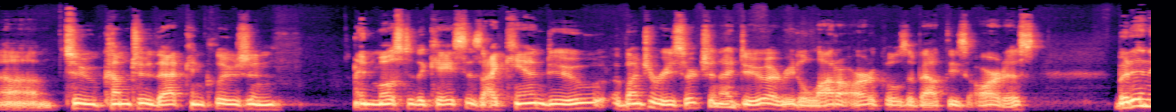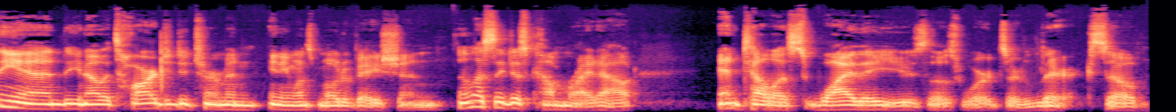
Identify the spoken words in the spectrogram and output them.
um, to come to that conclusion. In most of the cases, I can do a bunch of research, and I do. I read a lot of articles about these artists. But in the end, you know, it's hard to determine anyone's motivation unless they just come right out and tell us why they use those words or lyrics. So,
